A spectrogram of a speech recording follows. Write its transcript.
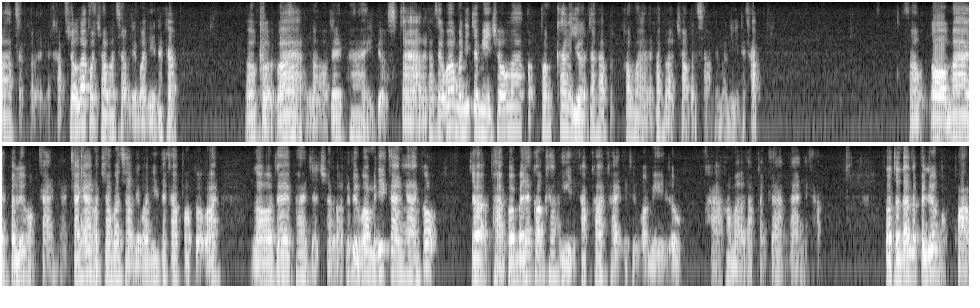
ลาภกันก่อนเลยนะครับโชคลาภของชาววันเสาร์ในวันนี้นะครับปรากฏว่าเราได้ไพ่เดอะสตาร์นะครับแสดงว่าวันนี้จะมีโชคลาภค่อนข้างเยอะนะครับ เข้ามานะครับสำหรับชาววันเสาร์ในวันนี้นะครับ ต่อมาเป็นเรื่องของการงาน การงานของชาววันเสาร์ในวันนี้นะครับปรากฏว่าเราได้ไพ่จากเฉลยก็ถือว่าวันนี้การงานก็จะผ่านพ้นไปได้ค่อนข้างดีนะครับ ค้าขายก็ถือว่ามีลูกค้าเข้ามาระดับกลางๆได้นะครับต่อจากนั้นเป็นเรื่องของความ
